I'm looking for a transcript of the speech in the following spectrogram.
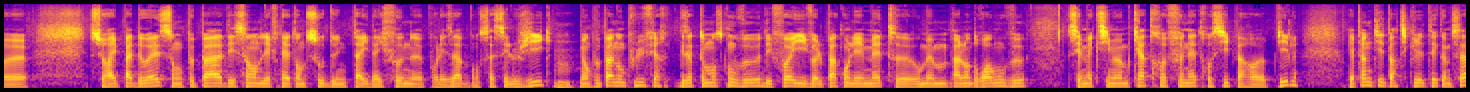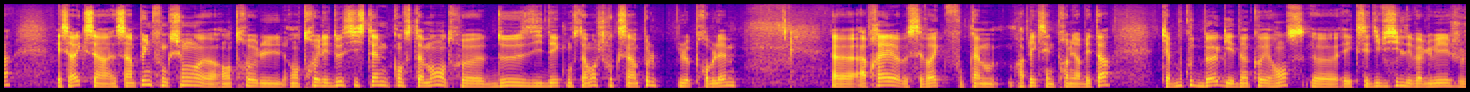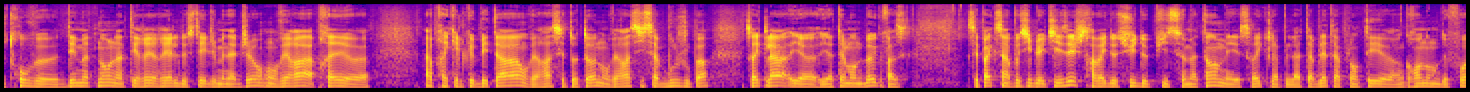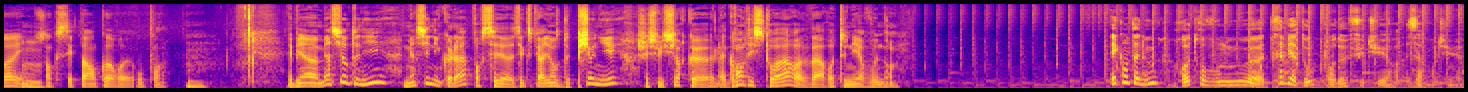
sur iPadOS, on ne peut pas descendre les fenêtres en dessous d'une taille d'iPhone pour les apps. Bon, ça c'est logique. Hmm. Mais on peut pas non plus faire exactement ce qu'on veut. Des fois, ils veulent pas qu'on les mette au même, à l'endroit où on veut. C'est maximum 4 fenêtres aussi par pile. Il y a plein de petites particularités comme ça. Et c'est vrai que c'est un, un, peu une fonction entre, entre les deux systèmes constamment, entre deux idées constamment. Je trouve que c'est un peu le, problème. après, c'est vrai qu'il faut quand même rappeler que c'est une première bêta qu'il y a beaucoup de bugs et d'incohérences euh, et que c'est difficile d'évaluer, je trouve, euh, dès maintenant l'intérêt réel de Stage Manager. On verra après, euh, après quelques bêtas, on verra cet automne, on verra si ça bouge ou pas. C'est vrai que là, il y, a tellement de bugs. Enfin, c'est pas que c'est impossible à utiliser. Je travaille dessus depuis ce matin, mais c'est vrai que la, tablette a planté un grand nombre de fois et on hmm. sent que c'est pas encore au point. Hmm. Eh bien, merci Anthony, merci Nicolas pour ces expériences de pionniers. Je suis sûr que la grande histoire va retenir vos noms. Et quant à nous, retrouvons-nous très bientôt pour de futures aventures.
